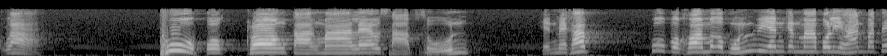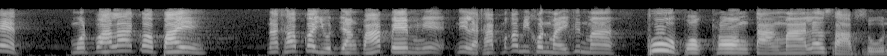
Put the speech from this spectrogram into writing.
กล่า ผู้ปก ครองต่างมาแล้วสาบสูญเห็นไหมครับ ผู้ปกครองมันก็หมุนเวียนกันมาบริหารประเทศ หมดวาระก็ไปนะครับ ก็หยุดอย่างป๋าเปรมอย่างนี้นี่แหละครับ มันก็มีคนใหม่ขึ้นมา ผู้ปกครองต่างมาแล้วสาบสูญ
